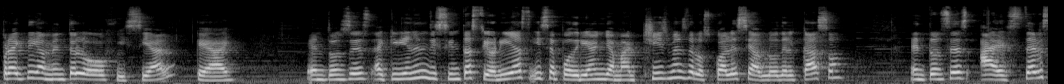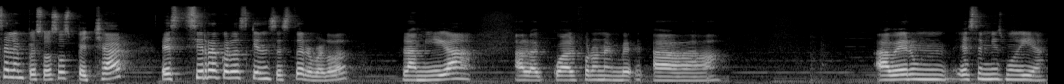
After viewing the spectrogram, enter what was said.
prácticamente lo oficial que hay. Entonces, aquí vienen distintas teorías y se podrían llamar chismes de los cuales se habló del caso. Entonces, a Esther se le empezó a sospechar. Si recuerdas quién es Esther, ¿verdad? La amiga a la cual fueron a, a, ver ese mismo día.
